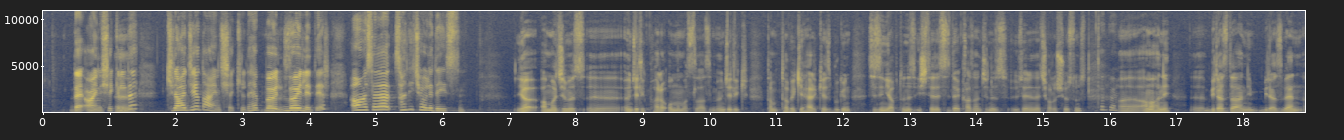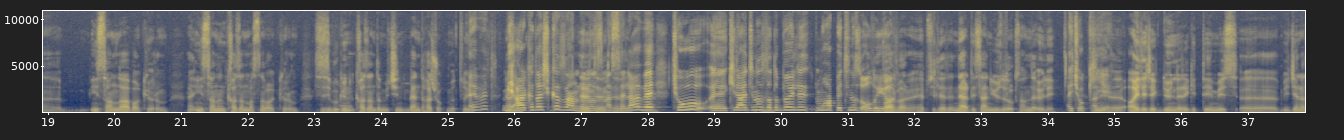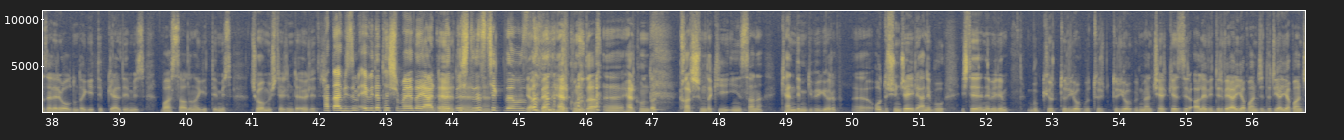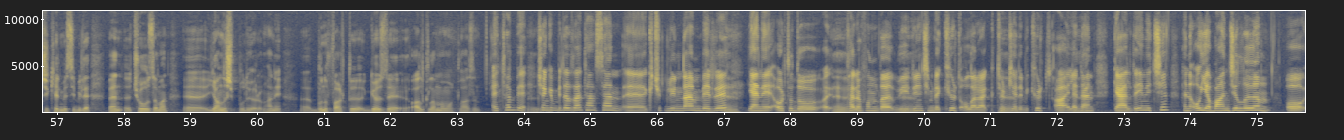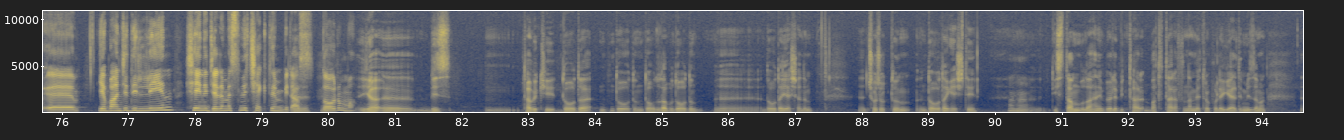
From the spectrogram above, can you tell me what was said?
de aynı şekilde Evet. kiracıya da aynı şekilde hep böyle Maalesef. böyledir. Ama mesela sen hiç öyle değilsin. Ya amacımız e, öncelik para olmaması lazım. Öncelik tam tabii ki herkes bugün sizin yaptığınız işte de siz de kazancınız üzerine çalışıyorsunuz. Tabii. Ee, ama hani e, biraz daha hani biraz ben e, insanlığa bakıyorum. Yani insanın kazanmasına bakıyorum. Sizi bugün Evet. kazandığım için ben daha çok mutluyum. Evet. Bir Yani- arkadaş kazandınız Evet, evet, mesela evet, ve evet. çoğu e, kiracınızla da böyle muhabbetiniz oluyor. Var var. Hepsiyle de neredeyse hani %90'la öyleyim. Ay çok Hani iyi. e, ailecek düğünlere gittiğimiz, e, bir cenazeleri olduğunda gidip geldiğimiz, başsağlığına gittiğimiz çoğu müşterim de öyledir. Hatta bizim evi de taşımaya da yardım Evet, etmiştiniz evet, evet. çıktığımızda. Ya ben her konuda e, her konuda karşımdaki insanı kendim gibi görüp e, o düşünceyle hani bu işte ne bileyim bu Kürttür yok bu Türktür yok bilmem Çerkezdir Alevidir veya yabancıdır ya yabancı kelimesi bile ben e, çoğu zaman e, yanlış buluyorum. Hani e, bunu farklı gözle algılamamak lazım. E tabi. Çünkü bir de zaten sen e, küçüklüğünden beri Evet. yani Orta Doğu e, Evet. tarafında büyüdüğün Evet. için de Kürt olarak Türkiye'de bir Kürt aileden geldiğin için hani o yabancılığın o e, yabancı dilliğin şeyini ceremesini çektin biraz. Evet. Doğru mu? Ya e, biz tabii ki doğuda doğdum. Doğuda bu doğdum. E, doğuda yaşadım. E, çocukluğum doğuda geçti. Hı hı. E, İstanbul'a hani böyle bir tar- batı tarafından metropole geldiğimiz zaman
